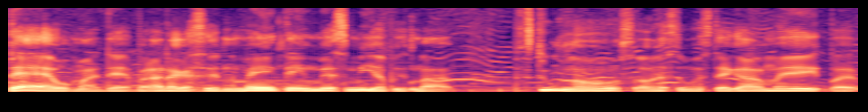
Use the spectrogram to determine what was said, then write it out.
bad with my debt. But like I said, the main thing messing me up is my student loan, so that's the mistake I made. But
